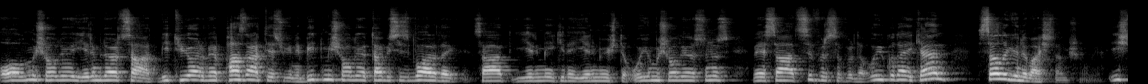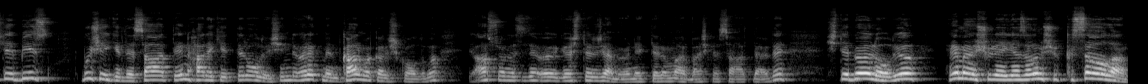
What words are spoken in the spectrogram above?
olmuş oluyor. 24 saat bitiyor ve pazartesi günü bitmiş oluyor. Tabi siz bu arada saat 22'de 23'te uyumuş oluyorsunuz ve saat 00'da uykudayken salı günü başlamış oluyor. İşte biz bu şekilde saatlerin hareketleri oluyor. Şimdi öğretmenim karma karışık oldu bu. Az sonra size göstereceğim. Örneklerim var başka saatlerde. İşte böyle oluyor. Hemen şuraya yazalım. Şu kısa olan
